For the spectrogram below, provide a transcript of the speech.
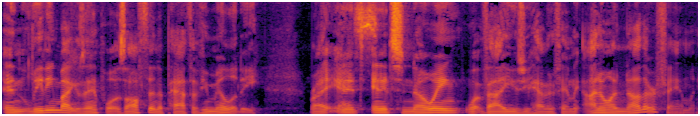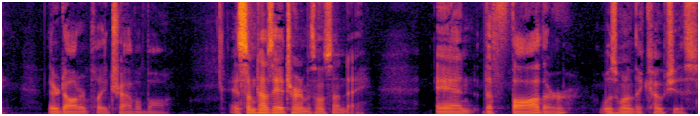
And leading by example is often a path of humility, right? And it's and it's knowing what values you have in family. I know another family, their daughter played travel ball. And sometimes they had tournaments on Sunday. And the father was one of the coaches.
